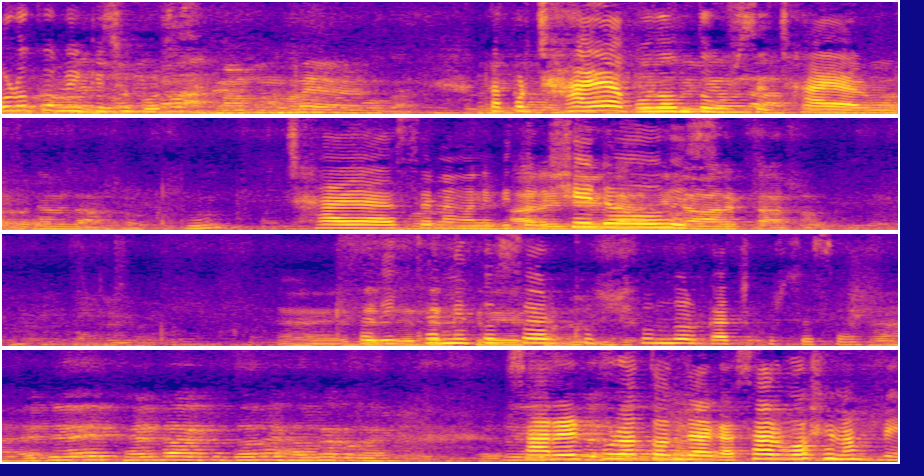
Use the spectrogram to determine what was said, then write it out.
ওরকমই কিছু করছে। তারপর ছায়া পর্যন্ত উঠছে ছায়ার মতো। ছায়া আছে না মানে ভিতরে সেটাও হয়েছে। স্যার এখানে তো স্যার খুব সুন্দর কাজ করছে স্যার। স্যারের পুরাতন জায়গা। স্যার বসেন আপনি।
